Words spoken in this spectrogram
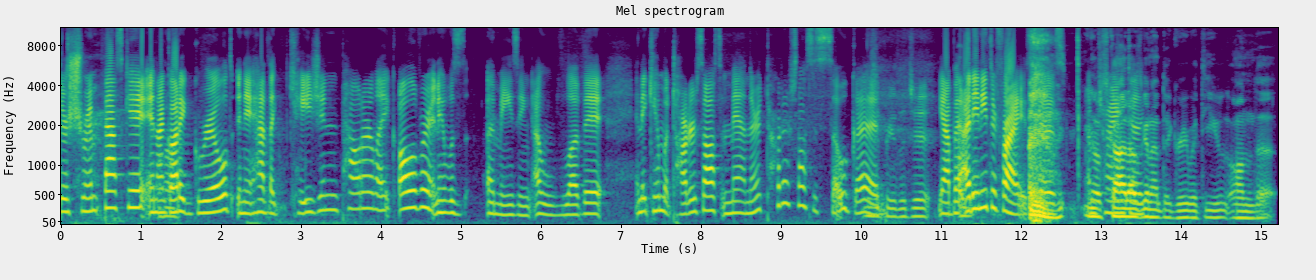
their shrimp basket and I got it grilled and it had like Cajun powder like all over it and it was amazing. I love it. And it came with tartar sauce. Man, their tartar sauce is so Is it good. pretty legit? Yeah, but um, I didn't eat their fries because You I'm know, trying Scott, to. I was gonna have to agree with you on the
